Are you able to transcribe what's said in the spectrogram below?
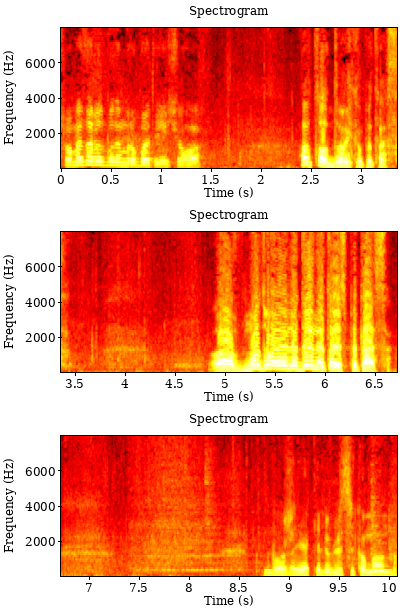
Що ми зараз будемо робити і чого? А то дурика питався. О, в мудрої людини то і спитайся. Боже, як я люблю цю команду.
